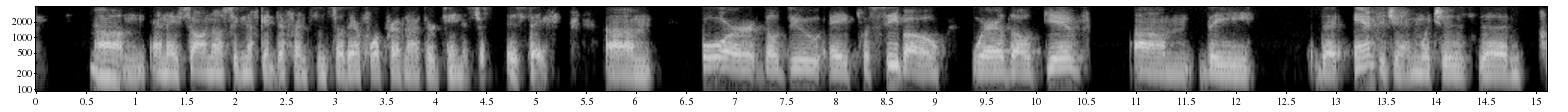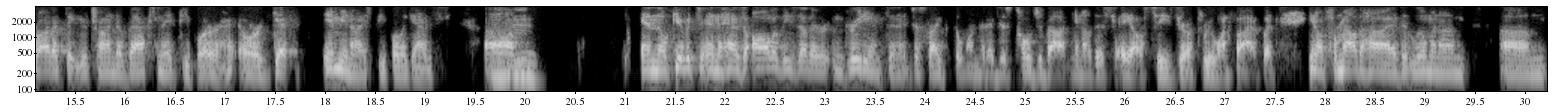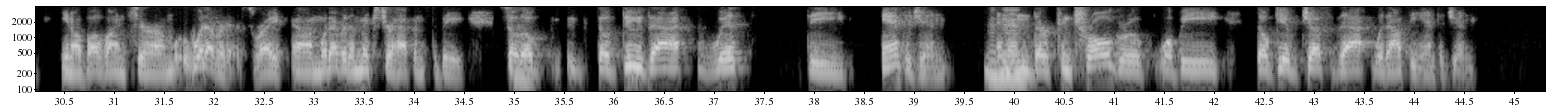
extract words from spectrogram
Mhm. um, and they saw no significant difference, and so therefore Prevnar 13 is just is safe. Um, or they'll do a placebo where they'll give um, the the antigen, which is the product that you're trying to vaccinate people or or get immunize people against. Um, Mhm. and they'll give it to, and it has all of these other ingredients in it, just like the one that I just told you about, you know, this ALC 0315. But, you know, formaldehyde, aluminum, um, you know, bovine serum, whatever it is, right? Um, whatever the mixture happens to be. So Mhm. they'll they'll do that with the antigen, Mhm. and then their control group will be they'll give just that without the antigen,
